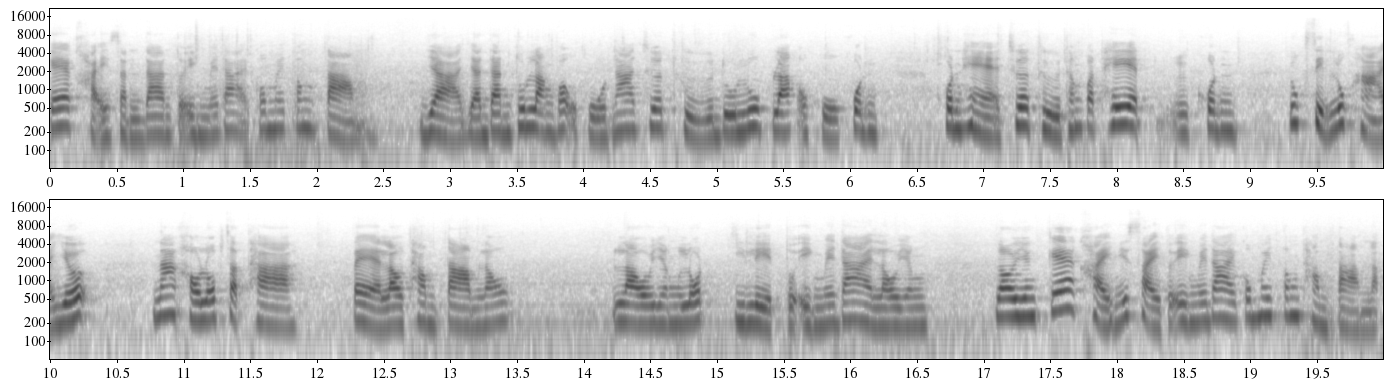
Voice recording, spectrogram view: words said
แก้ไขสันดานตัวเองไม่ได้ก็ไม่ต้องตาม อย่าอย่าดันทุลังเพราะโอ้โหน่าเชื่อถือดูรูปลักษณ์โอ้โหคนคนแห่เชื่อถือทั้งประเทศ หรือคนลูกศิษย์ลูกหาเยอะ น่าเคารพศรัทธา แต่เราทำตามแล้วเรายังลดกิเลสตัวเองไม่ได้ เรายังเรายังแก้ไขนิสัยตัวเองไม่ได้ก็ไม่ต้องทำตามละ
